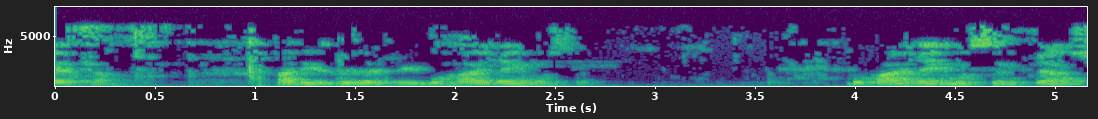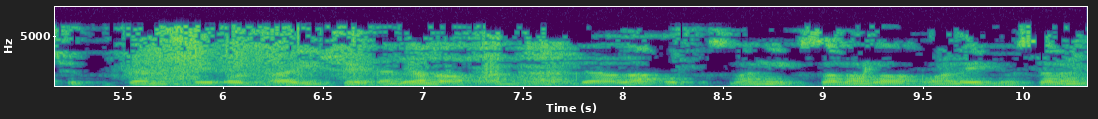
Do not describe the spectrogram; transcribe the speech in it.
ječan. Hadis bilježi Buhajra i Muslim. Buhajra i Muslim prenosi od Aisha radijallahu anha da je Allahu poslanik sallallahu alejhi ve sellem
